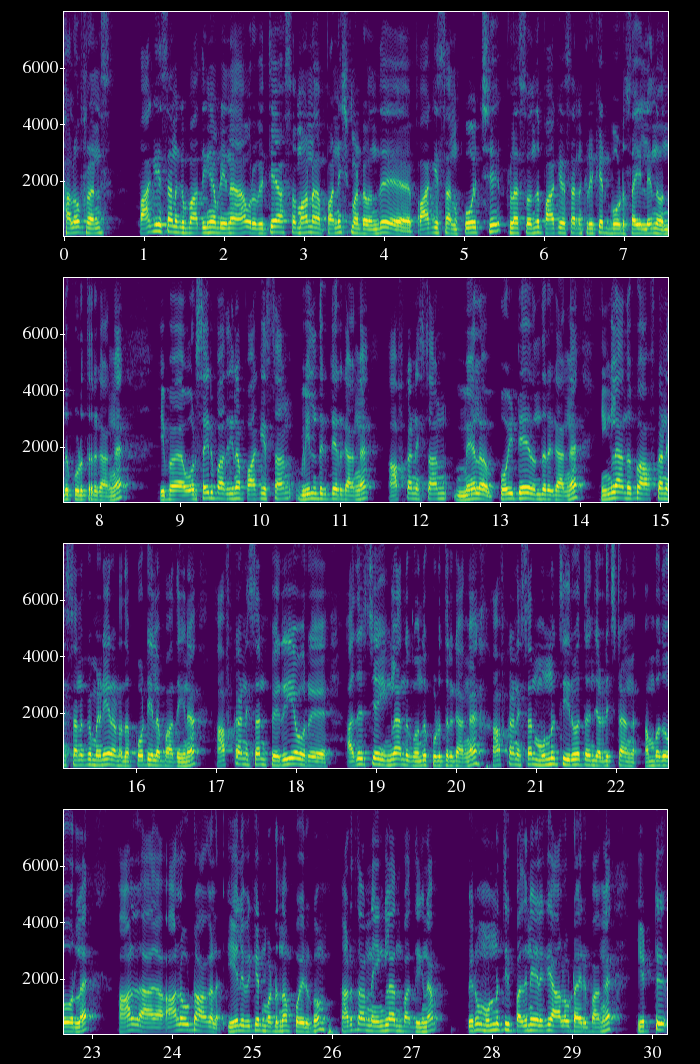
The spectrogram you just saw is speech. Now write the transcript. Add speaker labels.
Speaker 1: Hello friends பாகிஸ்தானுக்கு பார்த்தீங்க அப்படின்னா ஒரு வித்தியாசமான பனிஷ்மெண்ட் வந்து பாகிஸ்தான் கோச்சு ப்ளஸ் வந்து பாகிஸ்தான் கிரிக்கெட் போர்டு சைட்லேருந்து வந்து கொடுத்துருக்காங்க. இப்போ ஒரு சைடு பார்த்தீங்கன்னா பாகிஸ்தான் வீழ்ந்துக்கிட்டே இருக்காங்க. ஆப்கானிஸ்தான் மேலே போயிட்டே வந்திருக்காங்க இங்கிலாந்துக்கும் ஆப்கானிஸ்தானுக்கும் இடையே நடந்த போட்டியில் பார்த்தீங்கன்னா ஆப்கானிஸ்தான் பெரிய ஒரு அதிர்ச்சியை இங்கிலாந்துக்கு வந்து கொடுத்துருக்காங்க. ஆப்கானிஸ்தான் முந்நூற்றி இருபத்தஞ்சு அடிச்சிட்டாங்க ஐம்பது ஓவரில் ஆல் ஆல் அவுட்டும் ஆகலை. ஏழு விக்கெட் மட்டும்தான் போயிருக்கும். அடுத்த அண்ணன் இங்கிலாந்து பார்த்தீங்கன்னா வெறும் முந்நூற்றி பதினேழுக்கே ஆல் அவுட் ஆயிருப்பாங்க. எட்டு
